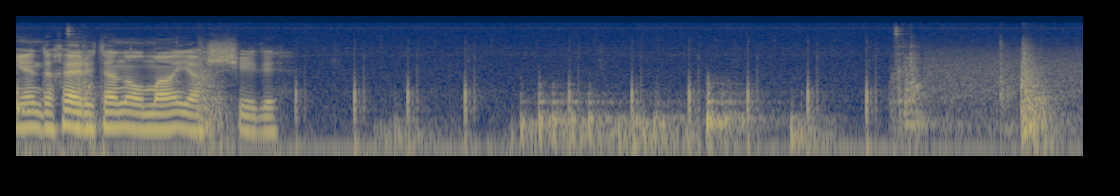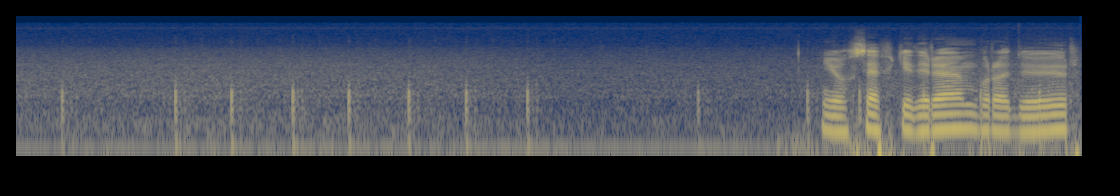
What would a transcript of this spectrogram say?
Yəni də xəritənin olmağı yaxşı şeydir. Yox, səhv gedirəm, bura deyir.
